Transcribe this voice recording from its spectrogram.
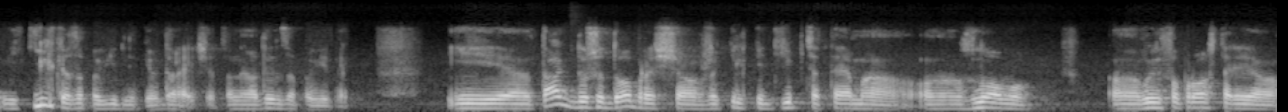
є кілька заповідників, до речі, це не один заповідник. І е, так дуже добре, що вже кілька діб ця тема е, знову е, в інфопросторі е,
